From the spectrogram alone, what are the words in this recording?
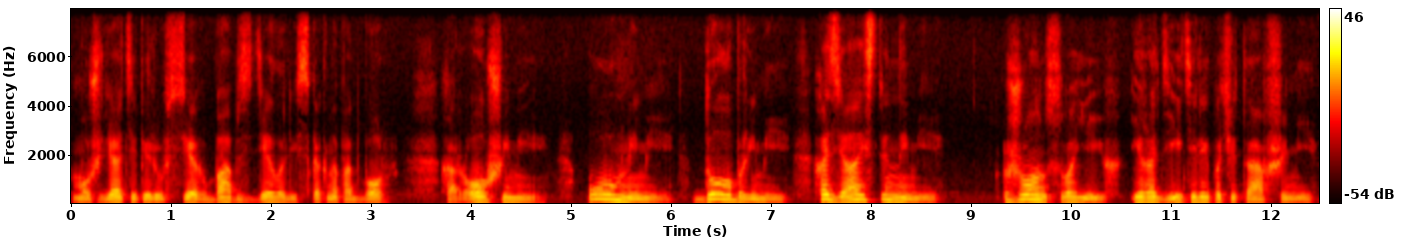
Мужья теперь у всех баб сделались, как на подбор, хорошими, умными, добрыми, хозяйственными, жен своих и родителей почитавшими,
